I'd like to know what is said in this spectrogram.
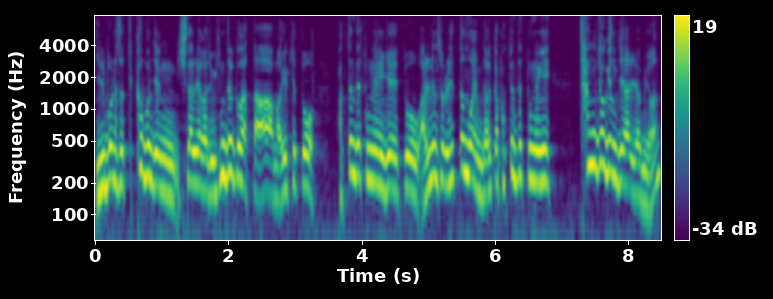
일본에서 특허 분쟁 시달려가지고 힘들 것 같다. 막 이렇게 또 박 전 대통령에게 또 앓는 소리를 했던 모양입니다. 그러니까 박 전 대통령이 창조 경제하려면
